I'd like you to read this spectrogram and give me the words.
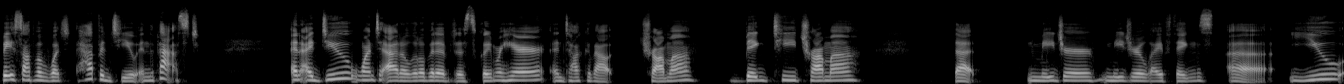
based off of what happened to you in the past. And I do want to add a little bit of a disclaimer here and talk about trauma, big T trauma, that major major life things. Uh you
